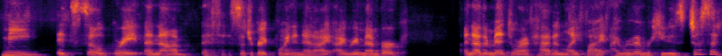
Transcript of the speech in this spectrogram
mean. It's so great. And um, such a great point in it. I, I remember another mentor I've had in life. I, I remember he was just a,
